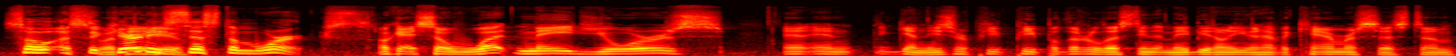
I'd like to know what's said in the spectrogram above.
So a security system works. Okay, so what made yours? And, and again, these are pe- people that are listening that maybe don't even have a camera system.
